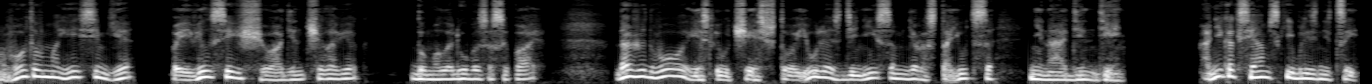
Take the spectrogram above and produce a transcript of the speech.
Вот в моей семье появился еще один человек, думала Люба, засыпая. Даже двое, если учесть, что Юля с Денисом не расстаются ни на один день. Они как сиамские близнецы.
